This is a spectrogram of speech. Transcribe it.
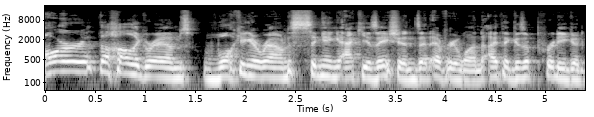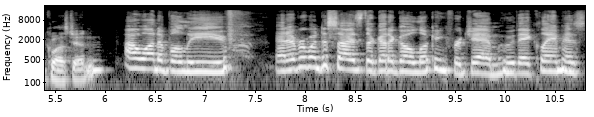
Are the holograms walking around singing accusations at everyone? I think is a pretty good question. I want to believe. And everyone decides they're gonna go looking for Jem, who they claim has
